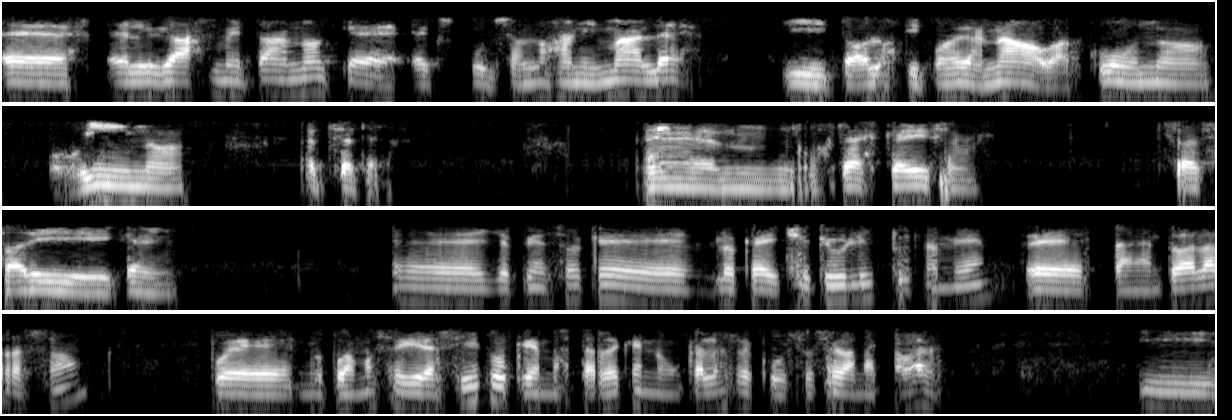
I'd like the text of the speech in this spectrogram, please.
es el gas metano que expulsan los animales y todos los tipos de ganado, vacuno, bovino, etcétera. Eh, ¿Ustedes qué dicen? César y Kevin. Eh, yo pienso que lo que ha dicho Julie, tú también, eh, están en toda la razón pues no podemos seguir así porque más tarde que nunca los recursos se van a acabar. Y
